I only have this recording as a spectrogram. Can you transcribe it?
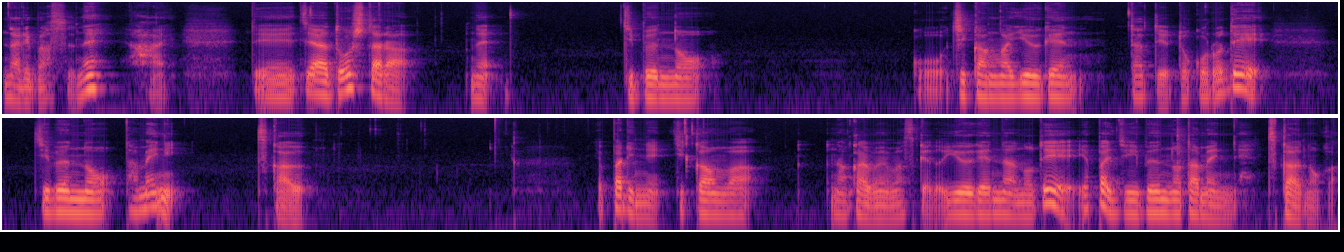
なりますね。はい。で、じゃあどうしたらね、自分のこう時間が有限だっていうところで自分のために使う。やっぱりね、時間は何回も言いますけど有限なので、やっぱり自分のためにね、使うのが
